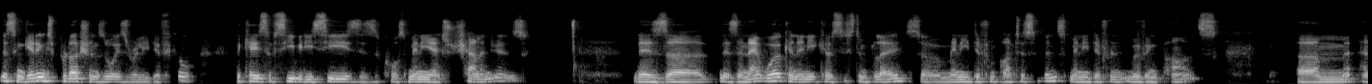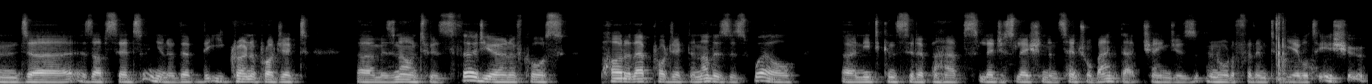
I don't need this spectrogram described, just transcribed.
listen, getting to production is always really difficult. The case of CBDCs, there's of course many extra challenges. There's a, there's a network and an ecosystem play, so many different participants, many different moving parts. Um, and uh, as I've said, you know, the, the eKrona project um, is now into its third year. And of course, part of that project and others as well uh, need to consider perhaps legislation and central bank that changes in order for them to be able to issue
